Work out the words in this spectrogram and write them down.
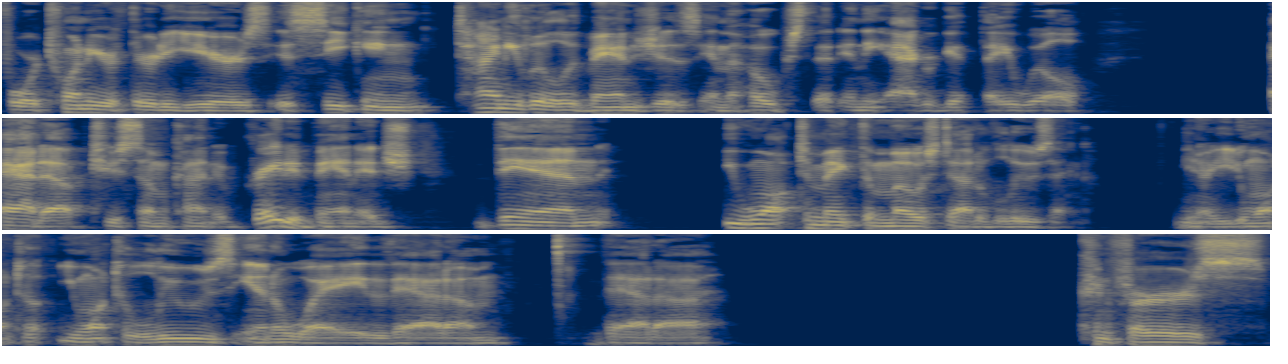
for 20 or 30 years is seeking tiny little advantages in the hopes that in the aggregate they will add up to some kind of great advantage, then you want to make the most out of losing. You know, you want to you want to lose in a way that um, that uh, confers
